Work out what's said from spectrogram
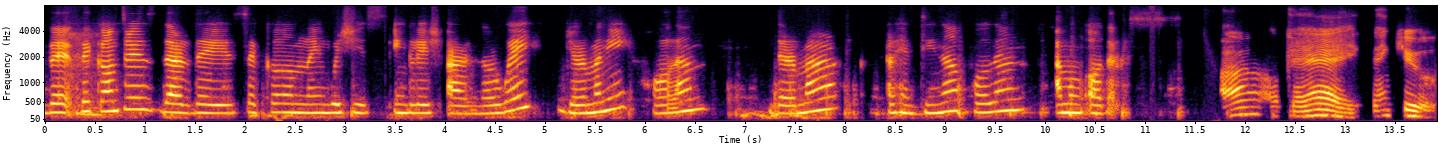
The, the countries that the second language is English are Norway, Germany, Holland, Denmark, Argentina, Poland, among others. Ah, okay, thank you.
